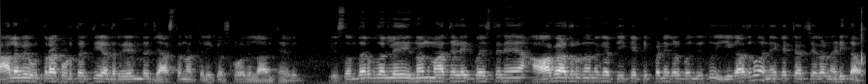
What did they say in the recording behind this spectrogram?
ಕಾಲವೇ ಉತ್ತರ ಕೊಡ್ತೈತಿ, ಅದರಿಂದ ಜಾಸ್ತಿ ನಾನು ತಲೆ ಕೆಡಿಸ್ಕೊಳ್ಳೋದಿಲ್ಲ ಅಂತ ಹೇಳಿ. ಈ ಸಂದರ್ಭದಲ್ಲಿ ಇನ್ನೊಂದು ಮಾತು ಹೇಳಕ್ಕೆ ಬಯಸ್ತೇನೆ, ಆಗಾದರೂ ನನಗೆ ಟೀಕೆ ಟಿಪ್ಪಣಿಗಳು ಬಂದಿದ್ದು, ಈಗಾದರೂ ಅನೇಕ ಚರ್ಚೆಗಳು ನಡೀತಾವೆ.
